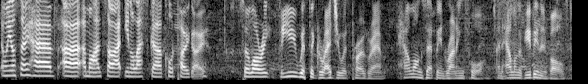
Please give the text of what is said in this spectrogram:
And we also have uh, a mine site in Alaska called Pogo. So, Laurie, for you with the graduate program, how long has that been running for, and how long have you been involved?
